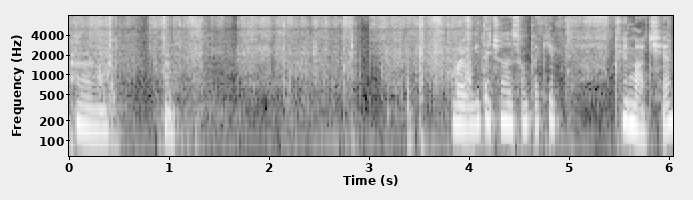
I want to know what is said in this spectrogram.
Hmm. Hmm. Bo jak widać, one są takie w klimacie.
